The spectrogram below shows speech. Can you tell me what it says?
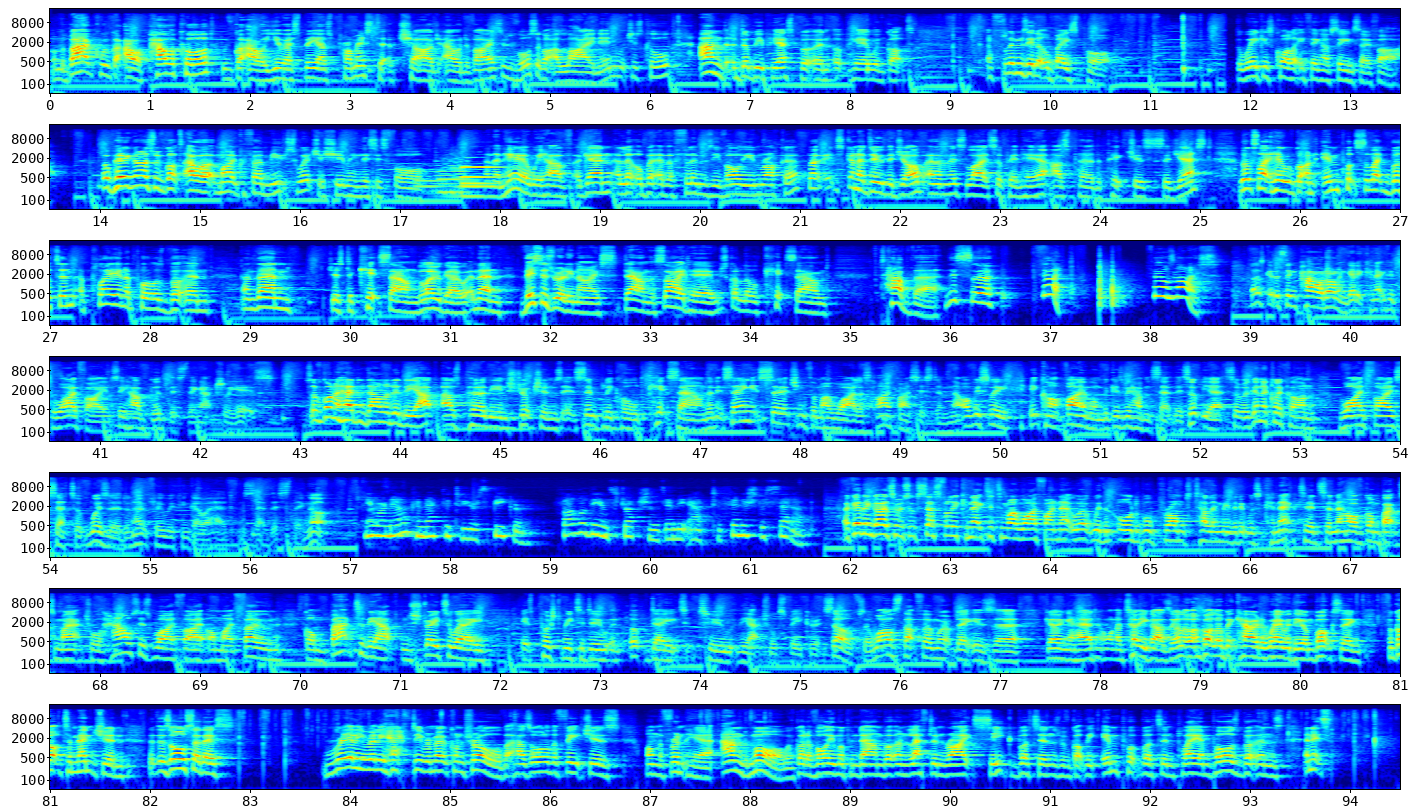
on the back, we've got our power cord, we've got our USB as promised to charge our devices. We've also got a line in, which is cool, and a WPS button. Up here, we've got a flimsy little bass port. The weakest quality thing I've seen so far. Up here, guys, we've got our microphone mute switch, assuming this is for... And then here we have, again, a little bit of a flimsy volume rocker, but it's gonna do the job. And then this lights up in here, as per the pictures suggest. Looks like here we've got an input select button, a play and a pause button, and then just a kit sound logo. And then this is really nice, down the side here, we've just got a little kit sound tab there. This, uh, yeah, feels nice. Let's get this thing powered on and get it connected to Wi-Fi and see how good this thing actually is. So I've gone ahead and downloaded the app as per the instructions. It's simply called Kit Sound and it's saying it's searching for my wireless hi-fi system. Now obviously it can't find one because we haven't set this up yet. So we're gonna click on Wi-Fi Setup Wizard and hopefully we can go ahead and set this thing up. You are now connected to your speaker. Follow the instructions in the app to finish the setup. Okay then guys, so it's successfully connected to my Wi-Fi network with an audible prompt telling me that it was connected. So now I've gone back to my actual house's Wi-Fi on my phone, gone back to the app and straight away it's pushed me to do an update to the actual speaker itself. So whilst that firmware update is uh, going ahead, I want to tell you guys, I got a little bit carried away with the unboxing. Forgot to mention that there's also this really, really hefty remote control that has all of the features on the front here and more. We've got a volume up and down button, left and right, seek buttons, we've got the input button, play and pause buttons, and it's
